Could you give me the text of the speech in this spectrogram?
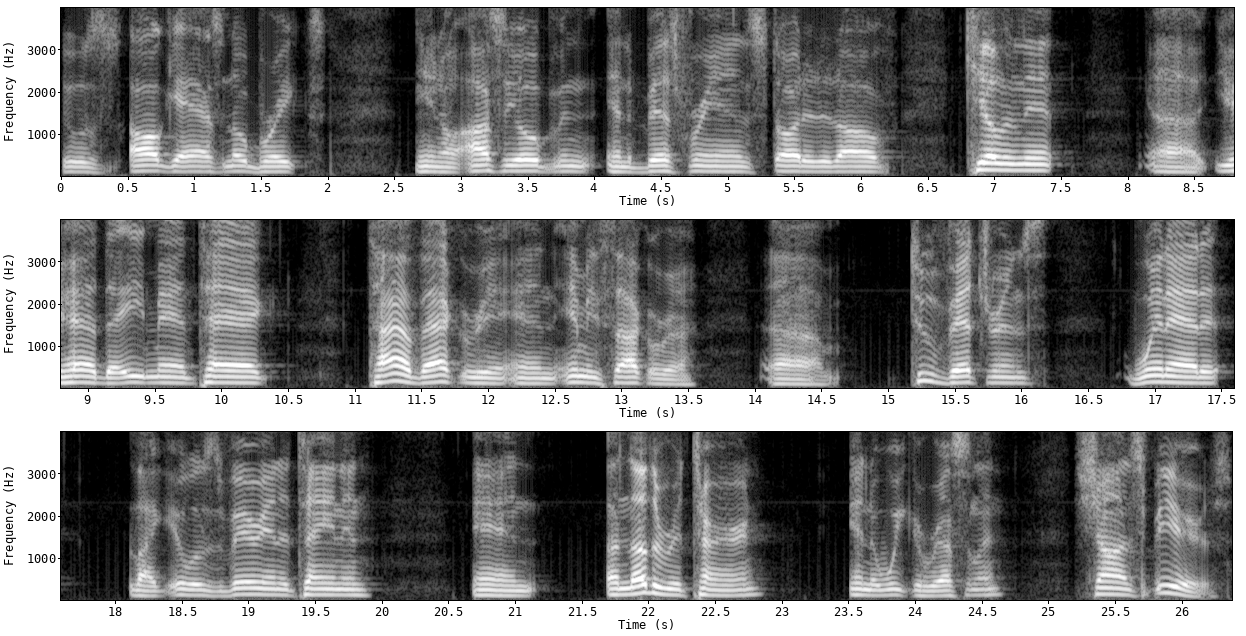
It was all gas, no brakes. You know, Aussie Open and the best friends started it off, killing it. Uh, you had the eight man tag, Taya Valkyrie and Emi Sakura, um, two veterans, went at it. Like it was very entertaining. And another return in the week of wrestling, Shawn Spears.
